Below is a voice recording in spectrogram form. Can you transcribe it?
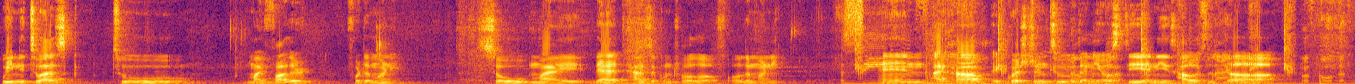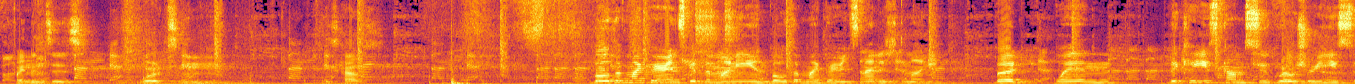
we need to ask to my father for the money. So my dad has the control of all the money. And I have a question to Danny Osti and is how the uh, finances works in his house. Both of my parents get the money and both of my parents manage the money. But when the case comes to groceries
